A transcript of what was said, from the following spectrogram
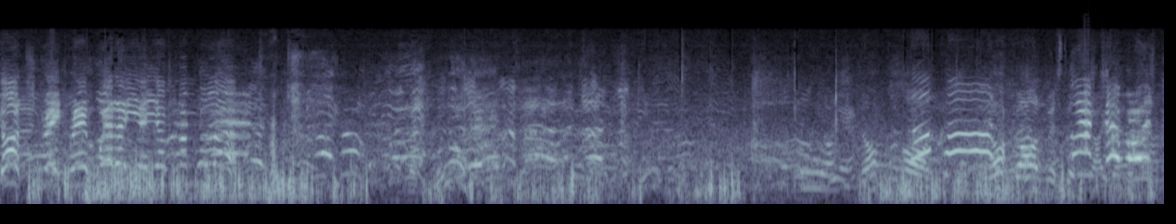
God, straight red, where are you, you mumbler? Knock on. Knock on, Mr. Ah, come on, it's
